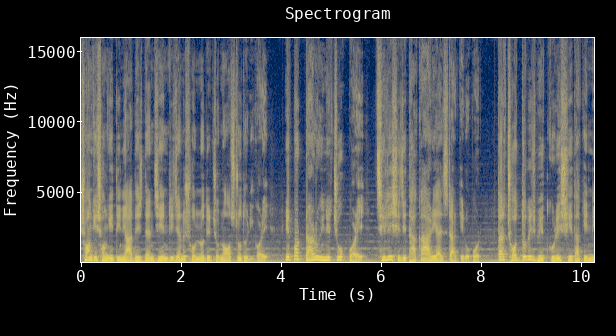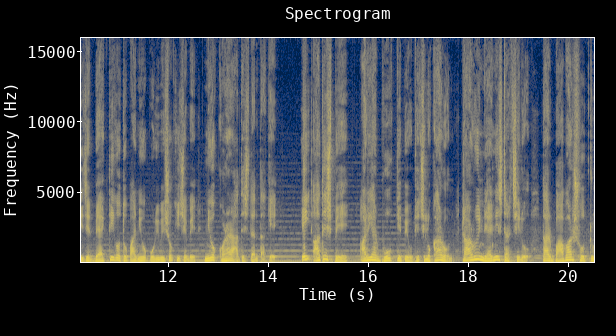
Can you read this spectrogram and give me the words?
সঙ্গে সঙ্গে তিনি আদেশ দেন জেনরি যেন সৈন্যদের জন্য অস্ত্র তৈরি করে। এরপর টারুইনের চোখ পড়ে, ছেলে সেজে থাকা আরিয়া স্টার্কের ওপর তার ছদ্মবেশ ভেদ করে সে তাকে নিজের ব্যক্তিগত পানীয় পরিবেশক হিসেবে নিয়োগ করার আদেশ দেন তাকে। এই আদেশ পেয়ে আরিয়ার বুক কেঁপে উঠেছিল কারণ টারুইন ল্যানিস্টার ছিল তার বাবার শত্রু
